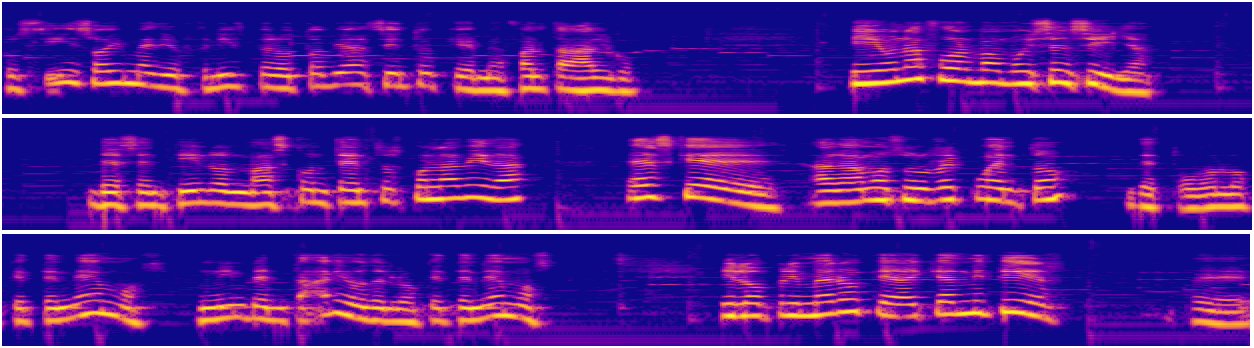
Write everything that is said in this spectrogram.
pues sí, soy medio feliz, pero todavía siento que me falta algo. Y una forma muy sencilla de sentirnos más contentos con la vida es que hagamos un recuento de todo lo que tenemos, un inventario de lo que tenemos y lo primero que hay que admitir eh,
